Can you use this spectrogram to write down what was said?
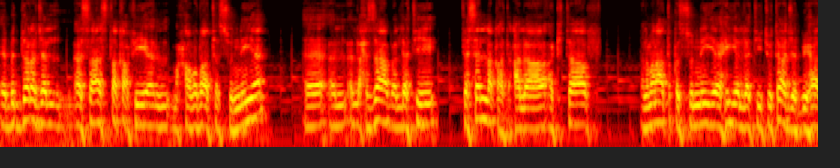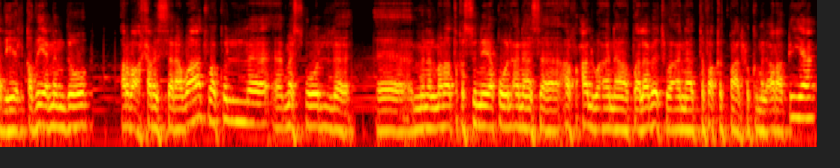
بالدرجة الأساس تقع في المحافظات السنية. الأحزاب التي تسلقت على أكتاف المناطق السنية هي التي تتاجر بهذه القضية منذ أربع خمس سنوات وكل مسؤول من المناطق السنية يقول أنا سأفعل وأنا طلبت وأنا اتفقت مع الحكومة العراقية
